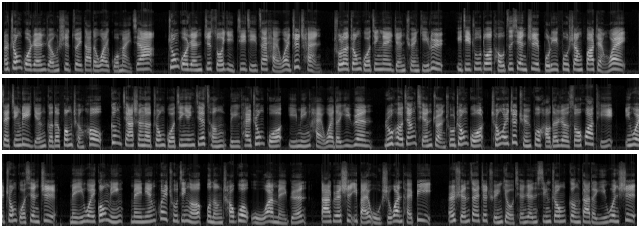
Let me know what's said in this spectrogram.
而中国人仍是最大的外国买家。中国人之所以积极在海外置产，除了中国境内人权疑虑以及诸多投资限制不利富商发展外，在经历严格的封城后，更加深了中国精英阶层离开中国移民海外的意愿。如何将钱转出中国，成为这群富豪的热搜话题。因为中国限制每一位公民每年汇出金额不能超过五万美元，大约是一百五十万台币。而悬在这群有钱人心中更大的疑问是，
